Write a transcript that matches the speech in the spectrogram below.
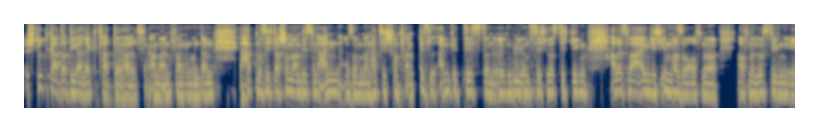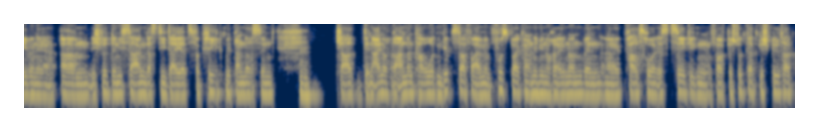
Stuttgarter Dialekt hatte halt am Anfang. Und dann hat man sich da schon mal ein bisschen an, also man hat sich schon mal ein bisschen angedisst und irgendwie mhm. uns sich lustig gegen. Aber es war eigentlich immer so auf einer, auf einer lustigen Ebene. Ähm, ich würde nicht sagen, dass die da jetzt verkriegt miteinander sind. Mhm. Klar, den einen oder anderen Chaoten gibt's da, vor allem im Fußball kann ich mich noch erinnern, wenn äh, Karlsruhe SC gegen VfB Stuttgart gespielt hat,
